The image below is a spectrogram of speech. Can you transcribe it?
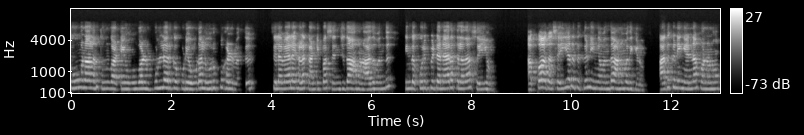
தூங்கினாலும் தூங்காட்டியும் உங்களுக்குள்ள இருக்கக்கூடிய உடல் உறுப்புகள் வந்து சில வேலைகளை கண்டிப்பா செஞ்சுதான் ஆகணும். அது வந்து இந்த குறிப்பிட்ட நேரத்துலதான் செய்யும். அப்ப அத செய்யறதுக்கு நீங்க வந்து அனுமதிக்கணும். அதுக்கு நீங்க என்ன பண்ணணும்?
